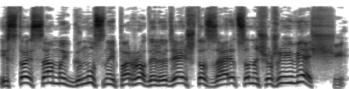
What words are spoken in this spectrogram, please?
из той самой гнусной породы людей, что зарятся на чужие вещи!»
